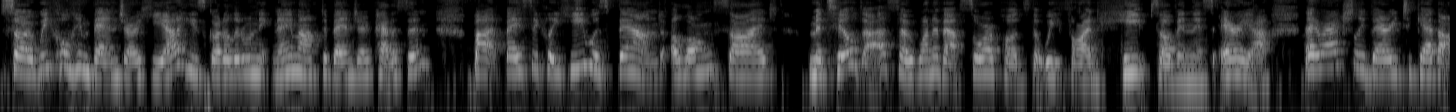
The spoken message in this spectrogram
So we call him Banjo here. He's got a little nickname after Banjo Paterson. But basically, he was found alongside Matilda, so one of our sauropods that we find heaps of in this area, they were actually buried together.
